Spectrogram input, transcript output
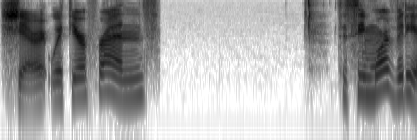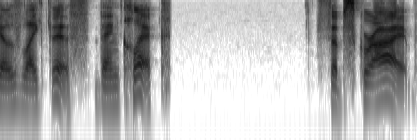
share it with your friends. To see more videos like this, then click subscribe.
